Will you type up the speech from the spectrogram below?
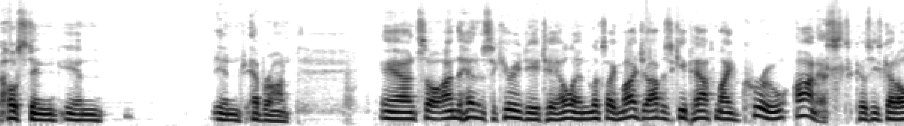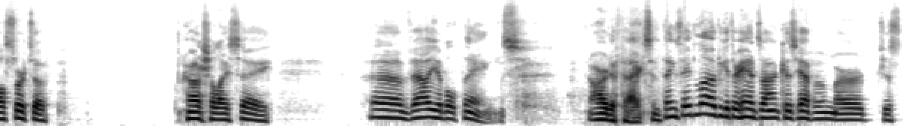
hosting in in Eberron. And so I'm the head of security detail, and looks like my job is to keep half my crew honest because he's got all sorts of, how shall I say, uh, valuable things, artifacts, and things they'd love to get their hands on because half of them are just,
